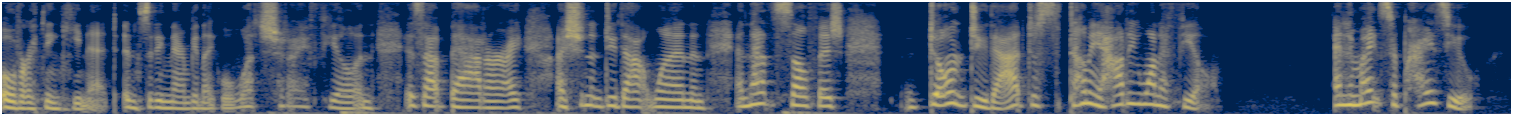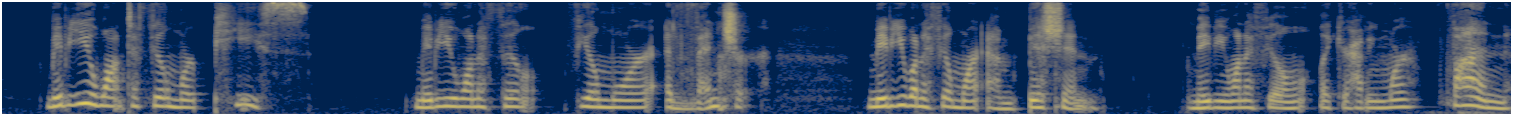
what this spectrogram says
overthinking it and sitting there and being like, well, what should I feel? And is that bad? Or I, I shouldn't do that one. And, and that's selfish. Don't do that. Just tell me, how do you want to feel? And it might surprise you. Maybe you want to feel more peace. Maybe you want to feel feel more adventure. Maybe you want to feel more ambition. Maybe you want to feel like you're having more fun.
